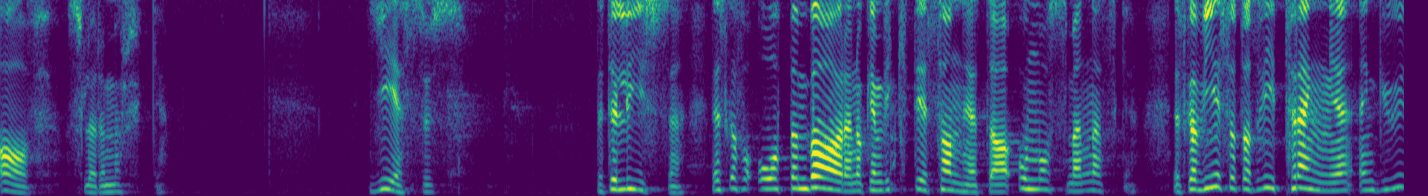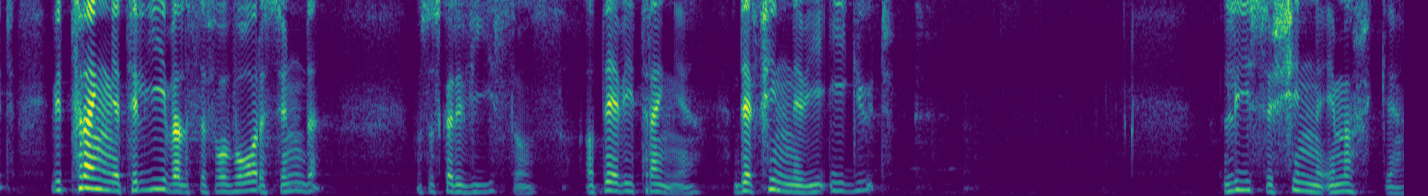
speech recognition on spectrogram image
avsløre mørket. Jesus dette lyset det skal få åpenbare noen viktige sannheter om oss mennesker. Det skal vise at vi trenger en Gud. Vi trenger tilgivelse for våre synder. Og så skal det vise oss at det vi trenger, det finner vi i Gud. Lyset skinner i mørket,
